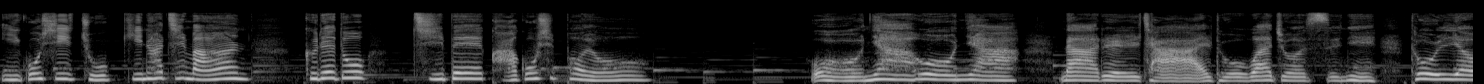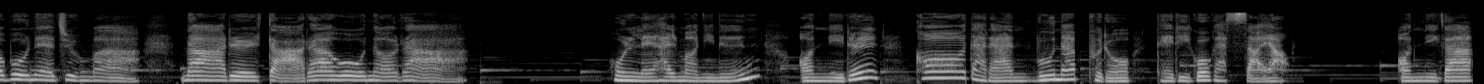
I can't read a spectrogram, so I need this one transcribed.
이곳이 좋긴 하지만 그래도 집에 가고 싶어요. 오냐, 오냐. 나를 잘 도와줬으니 돌려보내주마. 나를 따라오너라. 홀레 할머니는 언니를 커다란 문 앞으로 데리고 갔어요. 언니가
